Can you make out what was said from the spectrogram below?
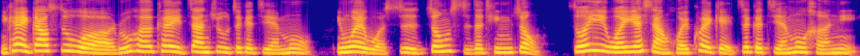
你可以告诉我如何可以赞助这个节目，因为我是忠实的听众。所以我也想回馈给这个节目和你，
